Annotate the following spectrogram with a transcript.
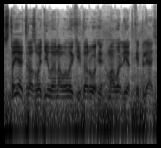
Стоять розводили на великій дорогі, малолетки, блядь.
